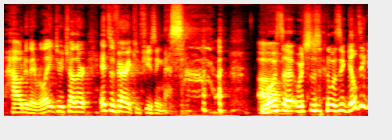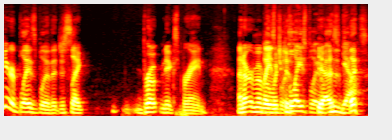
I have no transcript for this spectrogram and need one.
how do they relate to each other it's a very confusing mess what was Um, that? Which is, was it Guilty Gear or BlazBlue that just like broke Nick's brain? I don't remember Blaze which. Blue. 'cause- BlazBlue. Yeah, it was Yeah. Blaze-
